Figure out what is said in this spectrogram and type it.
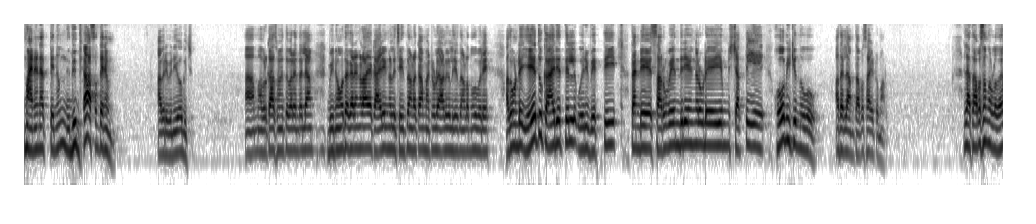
മനനത്തിനും നിധിധ്യാസത്തിനും അവർ വിനിയോഗിച്ചു. അവർക്ക് ആ സമയത്ത് വരെ എന്തെല്ലാം വിനോദകരങ്ങളായ കാര്യങ്ങൾ ചെയ്തു നടക്കാൻ മറ്റുള്ള ആളുകൾ ചെയ്തു നടന്നതുപോലെ അതുകൊണ്ട് ഏതു കാര്യത്തിൽ ഒരു വ്യക്തി തന്റെ സർവേന്ദ്രിയങ്ങളുടെയും ശക്തിയെ ഹോമിക്കുന്നുവോ അതെല്ലാം തപസ്സായിട്ട് മാറും. അല്ല തപസ് എന്നുള്ളത്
